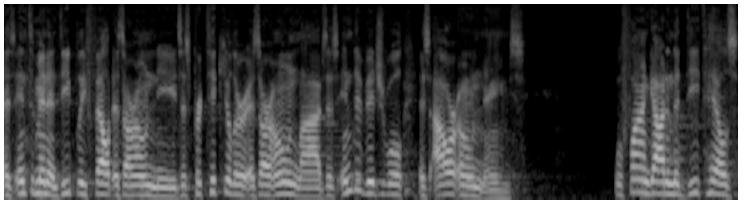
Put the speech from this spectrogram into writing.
as intimate and deeply felt as our own needs, as particular as our own lives, as individual as our own names. We'll find God in the details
